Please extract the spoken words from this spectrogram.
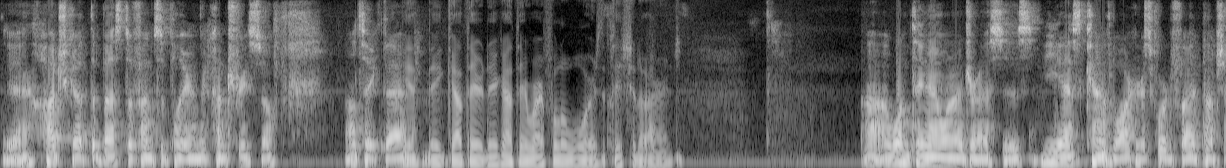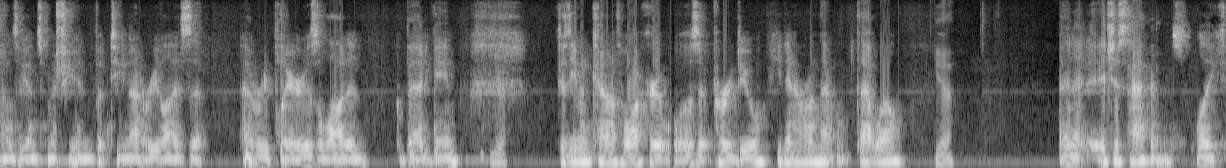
yeah, Hutch got the best defensive player in the country, so I'll take that. Yeah, they got their they got their rightful awards that they should have earned. Uh, one thing I want to address is yes, Kenneth Walker scored five touchdowns against Michigan, but do you not realize that every player is allotted a bad game? Yeah. Because even Kenneth Walker, was at Purdue? He didn't run that that well. Yeah. and it, it just happens. Like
